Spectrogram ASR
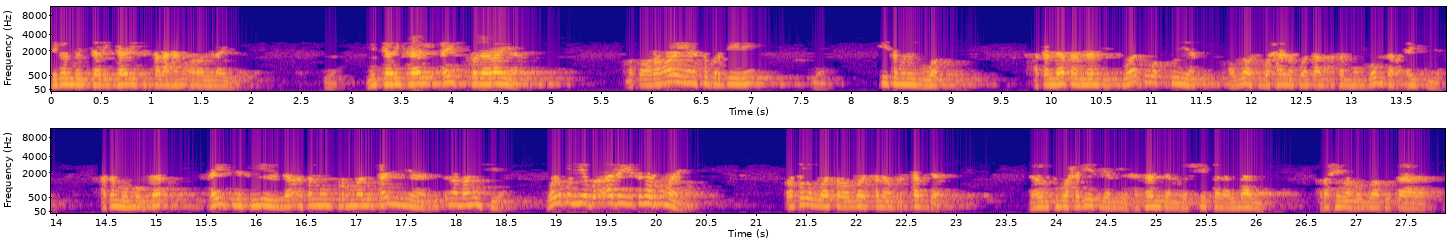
dengan mencari-cari kesalahan orang lain. Ya. Mencari-cari aib saudaranya. Maka orang-orang yang seperti ini ya, bisa menunggu waktu akan datang nanti suatu waktunya Allah Subhanahu wa taala akan membongkar aibnya. Akan membongkar aibnya sendiri dan akan mempermalukannya di tengah manusia. Walaupun dia berada di tengah rumahnya. Rasulullah wasallam bersabda dalam sebuah hadis yang dihasankan oleh Syekh Al-Albani rahimahullah taala.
